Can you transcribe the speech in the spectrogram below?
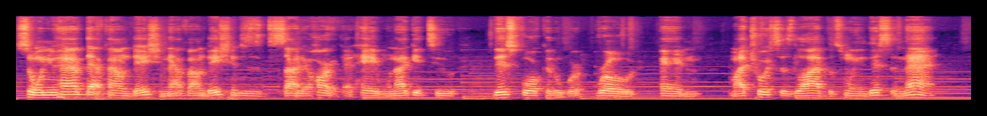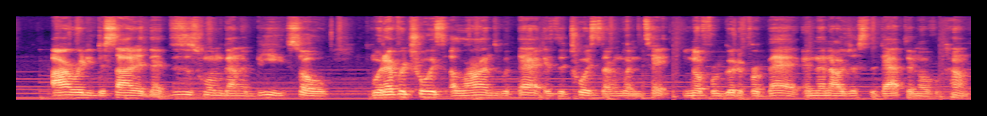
So when you have that foundation, that foundation is a decided heart that hey, when I get to this fork of the road and my choices lie between this and that, I already decided that this is who I'm gonna be. So whatever choice aligns with that is the choice that I'm going to take, you know, for good or for bad. And then I'll just adapt and overcome.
